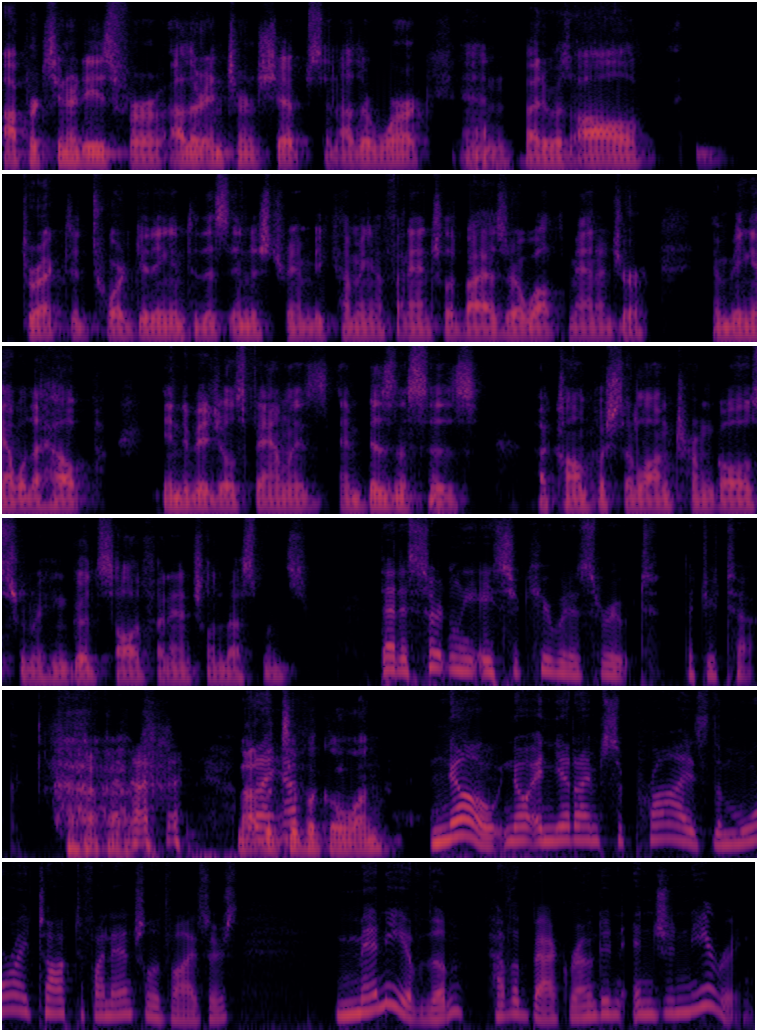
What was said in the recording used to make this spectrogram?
opportunities for other internships and other work, and but it was all directed toward getting into this industry and becoming a financial advisor, a wealth manager, and being able to help individuals, families, and businesses accomplish their long term goals through making good, solid financial investments. That is certainly a circuitous route that you took. Not the have, typical one. No, no. And yet I'm surprised the more I talk to financial advisors, many of them have a background in engineering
